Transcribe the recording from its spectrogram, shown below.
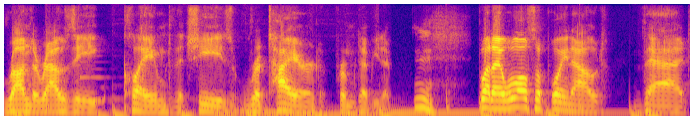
Ronda Rousey claimed that she's retired from WWE. Hmm. But I will also point out that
